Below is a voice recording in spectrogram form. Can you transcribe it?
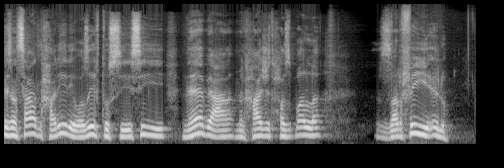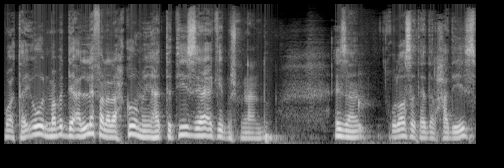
اذا سعد الحريري وظيفته السياسية نابعة من حاجة حزب الله ظرفية له، وقت يقول ما بدي ألفها للحكومة هالتتيز أكيد مش من عنده. اذا خلاصة هذا الحديث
